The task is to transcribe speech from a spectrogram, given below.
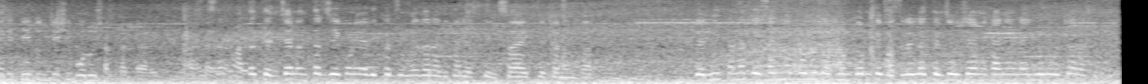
म्हणजे ते तुमच्याशी बोलू शकतात डायरेक्ट आता त्यांच्यानंतर जे कोणी अधिकारी जुम्मेदार अधिकारी असतील सहाय्यक त्याच्यानंतर त्यांनी त्यांना देसाईंना बोलू द्या फोन करून ते बसलेले आहेत त्यांच्याविषयी आम्ही काय निर्णय घेऊ विचार असेल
